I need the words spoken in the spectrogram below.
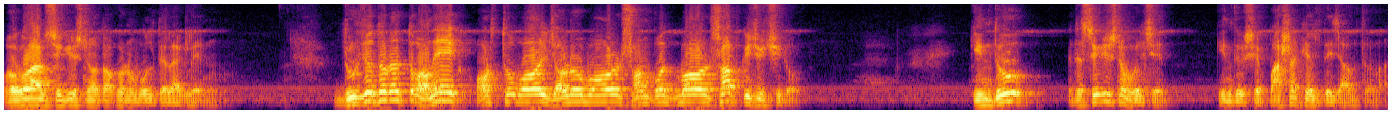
ভগবান শ্রীকৃষ্ণ তখনও বলতে লাগলেন, দুর্যোধনের তো অনেক অর্থবল জনবল সম্পদ বল, সব কিছু ছিল। কিন্তু এটা শ্রীকৃষ্ণ বলছেন, কিন্তু সে পাশা খেলতে জানতো না।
